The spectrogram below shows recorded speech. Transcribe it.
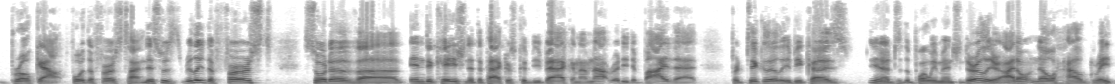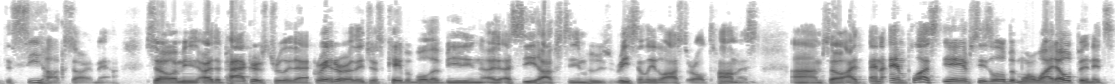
broke out for the first time. This was really the first sort of uh, indication that the Packers could be back, and I'm not ready to buy that, particularly because. You know, to the point we mentioned earlier, I don't know how great the Seahawks are now. So, I mean, are the Packers truly that great, or are they just capable of beating a, a Seahawks team who's recently lost Earl Thomas? Um, so I and and plus the AFC is a little bit more wide open. It's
